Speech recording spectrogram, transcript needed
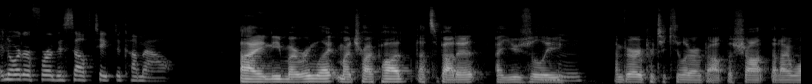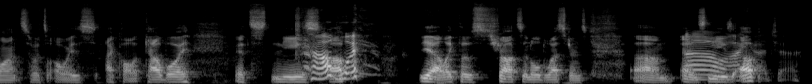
in order for the self-tape to come out? I need my ring light, my tripod. That's about it. I usually mm-hmm. I'm very particular about the shot that I want, so it's always I call it cowboy. It's knees cowboy. up. Yeah, like those shots in old westerns. Um, and it's oh, knees I up, gotcha.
